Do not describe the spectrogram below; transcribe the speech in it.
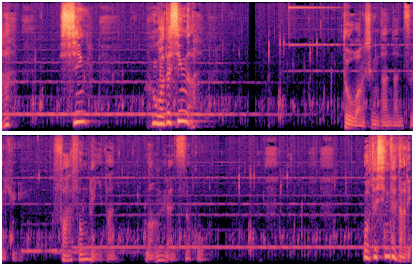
啊，心，我的心呢？杜旺生喃喃自语，发疯了一般，茫然四顾。我的心在哪里？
